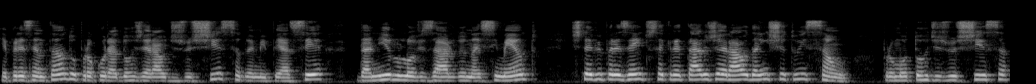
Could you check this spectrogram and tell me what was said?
Representando o Procurador-Geral de Justiça do MPAC, Danilo Lovisaro do Nascimento, esteve presente o secretário-geral da instituição, promotor de justiça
